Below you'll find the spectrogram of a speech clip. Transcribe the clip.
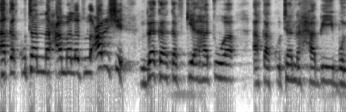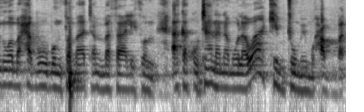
akakutana na hamalatul arshi, mpaka akafikia hatua akakutana habibun wa mahabubun fama tamma thalithun, akakutana na mola wake Mtume Muhammad.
